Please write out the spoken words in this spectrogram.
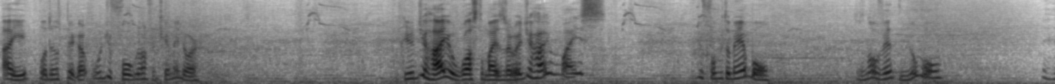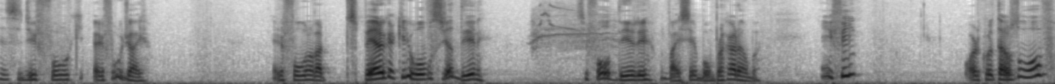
aí podemos pegar o de fogo na frente, que é melhor. O de raio, eu gosto mais do dragão de raio, mas de fogo também é bom. 90, nível bom. Esse de fogo aqui. É de fogo de. É de fogo não Espero que aquele ovo seja dele. Se for o dele, vai ser bom pra caramba. Enfim. Hora de cortarmos o ovo.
